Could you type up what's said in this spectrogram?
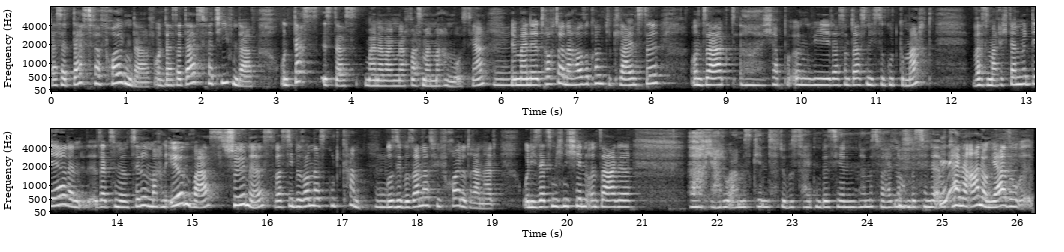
dass er das verfolgen darf und dass er das vertiefen darf. Und das ist das, meiner Meinung nach, was man machen muss. Ja? Wenn meine Tochter nach Hause kommt, die Kleinste, und sagt, "Oh, ich habe irgendwie das und das nicht so gut gemacht, was mache ich dann mit der? Dann setzen wir uns hin und machen irgendwas Schönes, was sie besonders gut kann, wo sie besonders viel Freude dran hat. Und ich setze mich nicht hin und sage, ach ja, du armes Kind, du bist halt ein bisschen, da müssen wir halt noch ein bisschen, äh, keine Ahnung, ja, so äh,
